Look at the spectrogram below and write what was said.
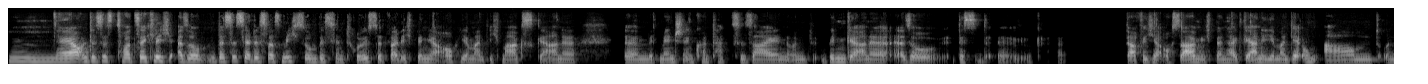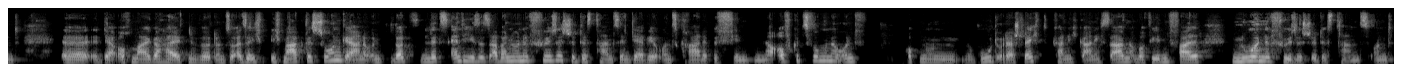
Naja, hm, und das ist tatsächlich, also das ist ja das, was mich so ein bisschen tröstet, weil ich bin ja auch jemand, ich mag es gerne, äh, mit Menschen in Kontakt zu sein und bin gerne, also das äh, darf ich ja auch sagen, ich bin halt gerne jemand, der umarmt und äh, der auch mal gehalten wird und so. Also ich, ich mag das schon gerne. Und letztendlich ist es aber nur eine physische Distanz, in der wir uns gerade befinden. Eine aufgezwungene und ob nun gut oder schlecht, kann ich gar nicht sagen, aber auf jeden Fall nur eine physische Distanz. Und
